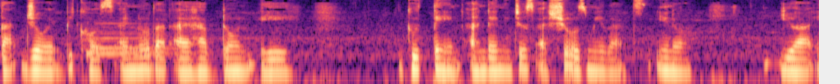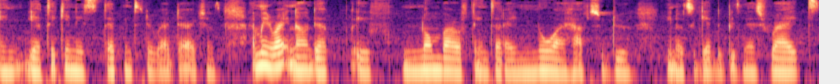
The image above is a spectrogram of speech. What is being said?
that joy because I know that I have done a good thing and then it just assures me that you know you are in you're taking a step into the right directions i mean right now there are a number of things that i know i have to do you know to get the business right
